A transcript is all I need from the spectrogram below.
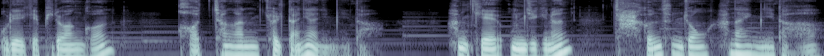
우리에게 필요한 건 거창한 결단이 아닙니다. 함께 움직이는 작은 순종 하나입니다.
